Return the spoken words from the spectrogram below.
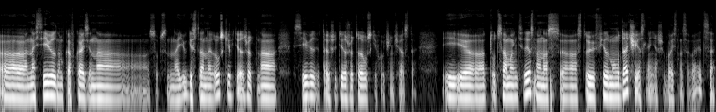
э, на Северном Кавказе, на, собственно, на юге страны русских держат, на севере также держат русских очень часто. И э, тут самое интересное, у нас э, фирма «Удачи», если я не ошибаюсь, называется,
